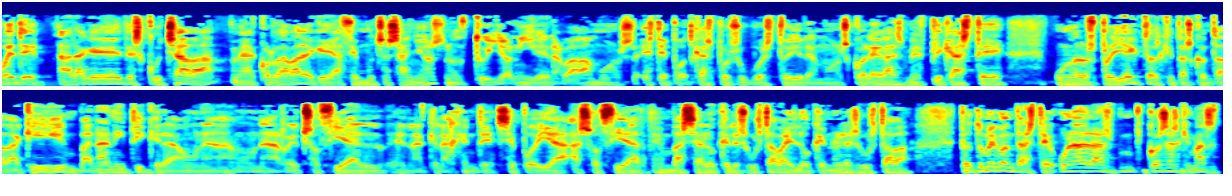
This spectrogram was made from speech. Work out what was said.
Pauete, ahora que te escuchaba, me acordaba de que hace muchos años, no, tú y yo ni grabábamos este podcast, por supuesto, y éramos colegas, me explicaste uno de los proyectos que te has contado aquí, Bananity, que era una, una red social en la que la gente se podía asociar en base a lo que les gustaba y lo que no les gustaba. Pero tú me contaste, una de las cosas que más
